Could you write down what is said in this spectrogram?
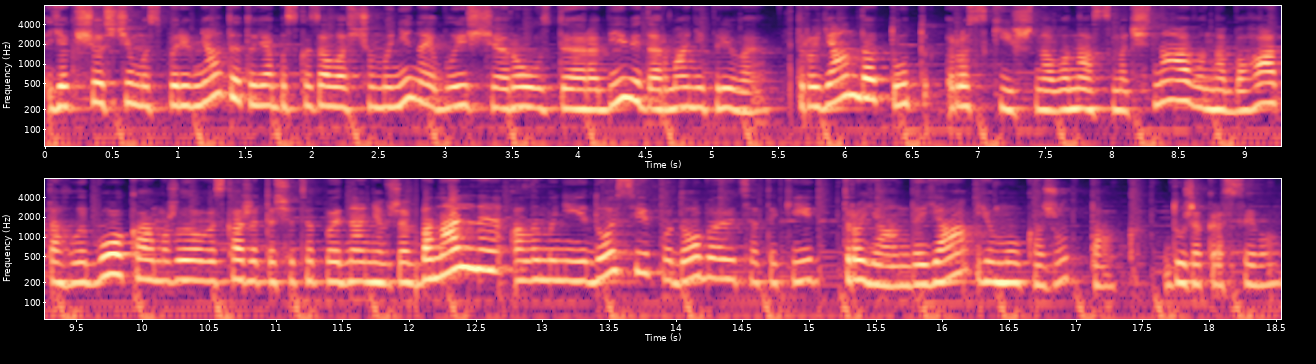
Якщо з чимось порівняти, то я би сказала, що мені найближче Rose de Arabie від Armani Privé. Троянда тут розкішна, вона смачна, вона багата, глибока. Можливо, ви скажете, що це поєднання вже банальне, але мені і досі подобаються такі троянди. Я йому кажу так, дуже красиво.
